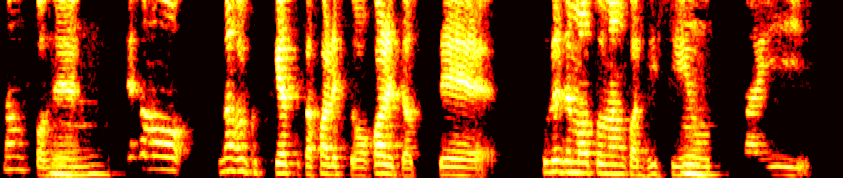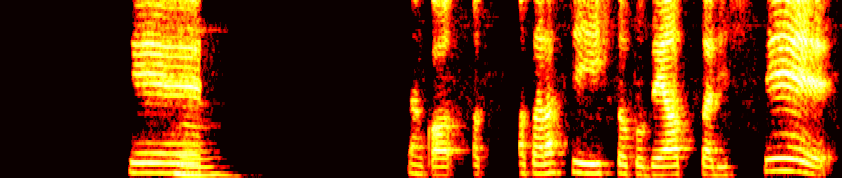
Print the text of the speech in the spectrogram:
なんかね、うん。でその長く付き合ってた彼氏と別れちゃって、それでまたなんか自信を失い、で、うん。なんかあ新しい人と出会ったりして、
